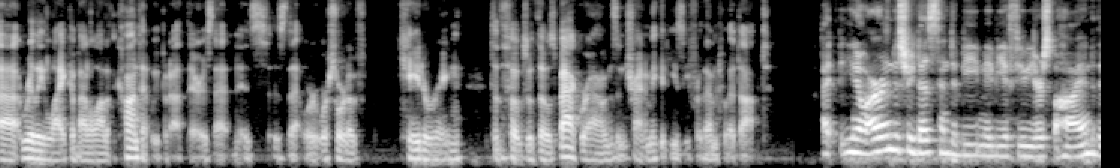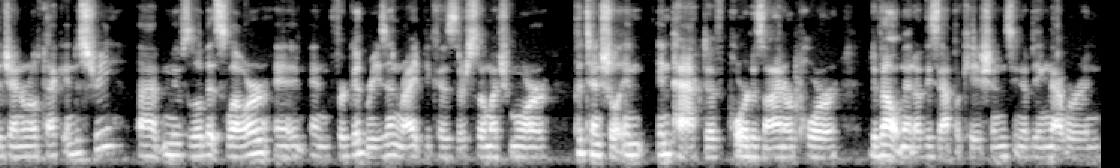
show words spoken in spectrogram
uh, really like about a lot of the content we put out there is that is is that we're we're sort of catering to the folks with those backgrounds and trying to make it easy for them to adopt. I, you know, our industry does tend to be maybe a few years behind the general tech industry. Uh, moves a little bit slower, and, and for good reason, right? Because there's so much more potential in, impact of poor design or poor development of these applications, you know, being that we're in,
